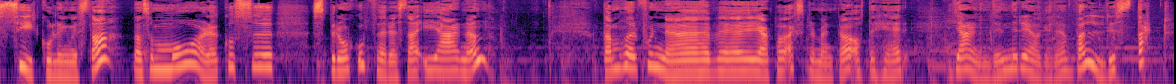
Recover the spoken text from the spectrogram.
Psykolingvister, de som måler hvordan språk oppfører seg i hjernen, de har funnet ved hjelp av eksperimenter at det her hjernen din reagerer veldig sterkt.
